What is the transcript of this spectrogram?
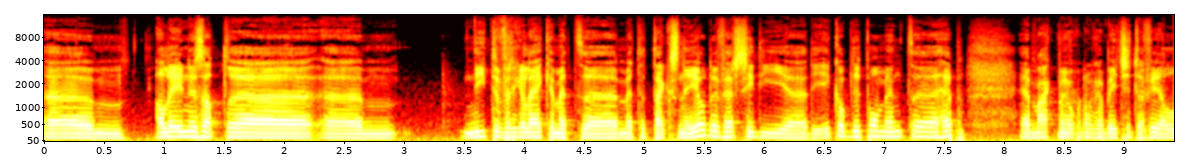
Um, alleen is dat... Uh, um, niet te vergelijken met, uh, met de Tax Neo, de versie die, uh, die ik op dit moment uh, heb. Hij maakt me ook nog een beetje te veel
